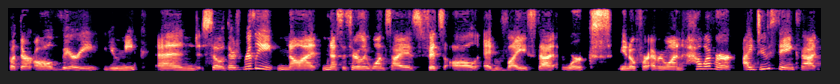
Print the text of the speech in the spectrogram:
but they're all very unique. And so there's really not necessarily one size fits all advice that works, you know, for everyone. However, I do think that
